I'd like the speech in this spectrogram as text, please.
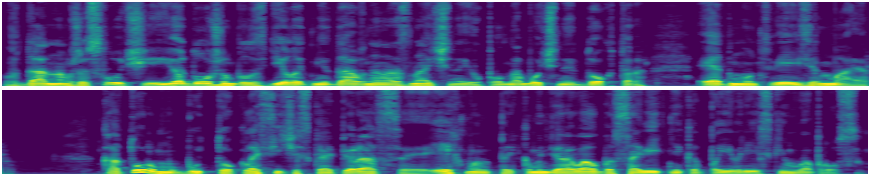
В данном же случае ее должен был сделать недавно назначенный уполномоченный доктор Эдмунд Вейзенмайер, которому, будь то классическая операция, Эйхман прикомандировал бы советника по еврейским вопросам.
